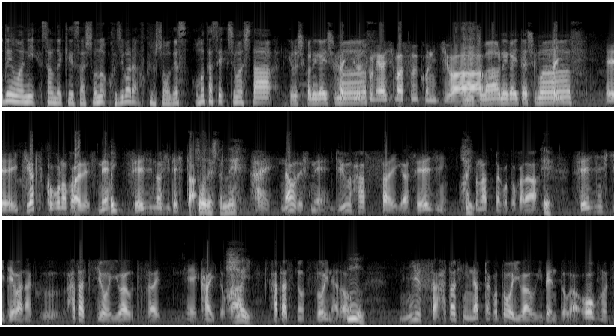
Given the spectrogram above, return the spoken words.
お電話に三田警察署の藤原副署長です。お待たせしました。よろしくお願いします。はい、よろしくお願いします。こんにちは。こんにちは。お願いいたします。はいえー、1月9日はですね、はい、成人の日でした。そうでしたね。はい。なおですね、18歳が成人となったことから、はい、成人式ではなく、20歳を祝う会、え、会とか、はい、20歳の集いなど、うん、20歳、20歳になったことを祝うイベントが多くの自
